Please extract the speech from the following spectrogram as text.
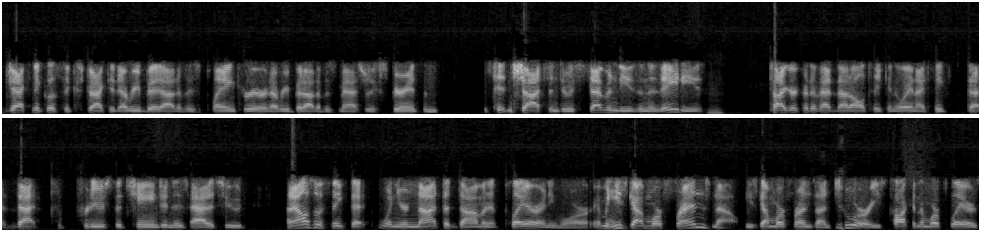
Jack Nicklaus extracted every bit out of his playing career and every bit out of his Masters experience, and was hitting shots into his 70s and his 80s. Mm. Tiger could have had that all taken away, and I think that that produced a change in his attitude. And I also think that when you're not the dominant player anymore, I mean, he's got more friends now. He's got more friends on tour. He's talking to more players.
